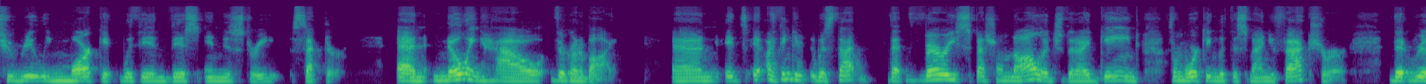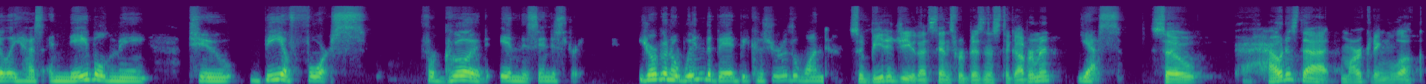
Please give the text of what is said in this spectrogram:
to really market within this industry sector and knowing how they're going to buy. And it's eh, i think it was that that very special knowledge that i gained from working with this manufacturer that really has enabled me to be a force for good in this industry. You're going to win the bid because you're the one so b2g that stands for business to government? Yes. So how does that marketing look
